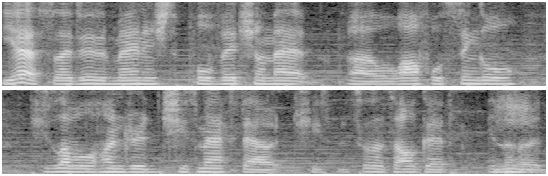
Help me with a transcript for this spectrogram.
Yes, I did manage to pull Vitch on that uh, lawful single. She's level 100. She's maxed out. She's so that's all good in the hood.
